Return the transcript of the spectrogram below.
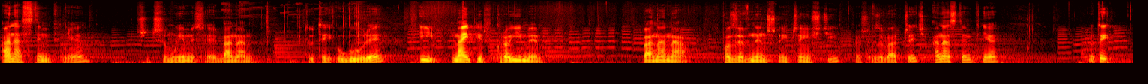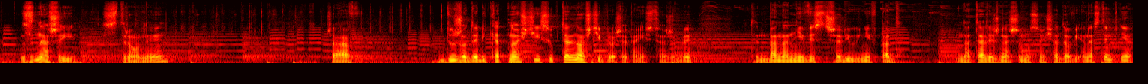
a następnie przytrzymujemy sobie banan tutaj u góry i najpierw kroimy banana po zewnętrznej części, proszę zobaczyć, a następnie tutaj z naszej strony trzeba dużo delikatności i subtelności, proszę Państwa, żeby ten banan nie wystrzelił i nie wpadł na talerz naszemu sąsiadowi. A następnie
